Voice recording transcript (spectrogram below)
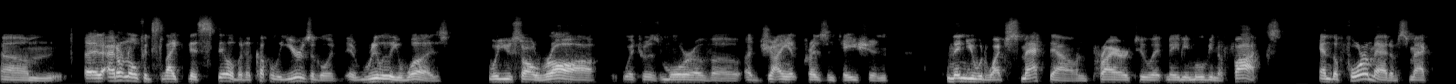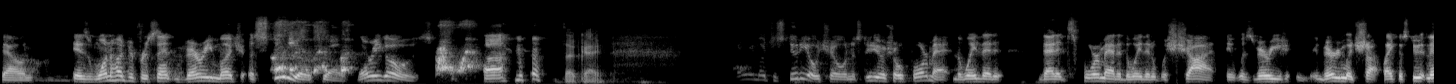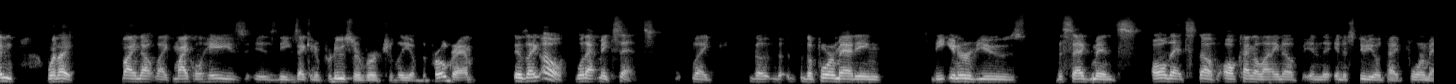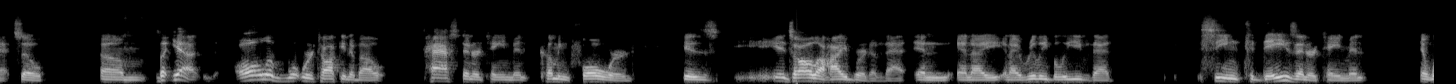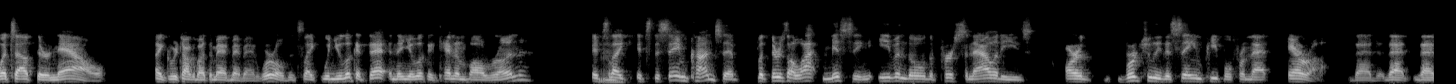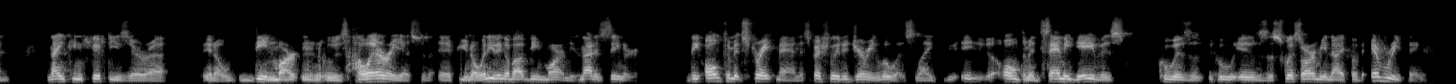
um, I, I don't know if it's like this still, but a couple of years ago, it, it really was where you saw Raw, which was more of a, a giant presentation. And then you would watch SmackDown prior to it, maybe moving to Fox. And the format of SmackDown is 100% very much a studio show. There he goes. Uh, it's okay. very much a studio show and a studio show format and the way that it, that it's formatted, the way that it was shot, it was very, very much shot like a studio. And then when I find out like Michael Hayes is the executive producer virtually of the program, it was like, oh, well, that makes sense. Like the, the, the formatting, the interviews, the segments, all that stuff, all kind of line up in the in a studio type format. So, um, but yeah, all of what we're talking about, past entertainment coming forward, is it's all a hybrid of that. And and I and I really believe that seeing today's entertainment and what's out there now, like we're talking about the Mad Mad Mad World, it's like when you look at that and then you look at Cannonball Run, it's Mhm. like it's the same concept, but there's a lot missing, even though the personalities are virtually the same people from that era, that that that 1950s era. You know, Dean Martin, who's hilarious. If you know anything about Dean Martin, he's not a singer. The ultimate straight man, especially to Jerry Lewis, like ultimate Sammy Davis, who is who is a Swiss Army knife of everything.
